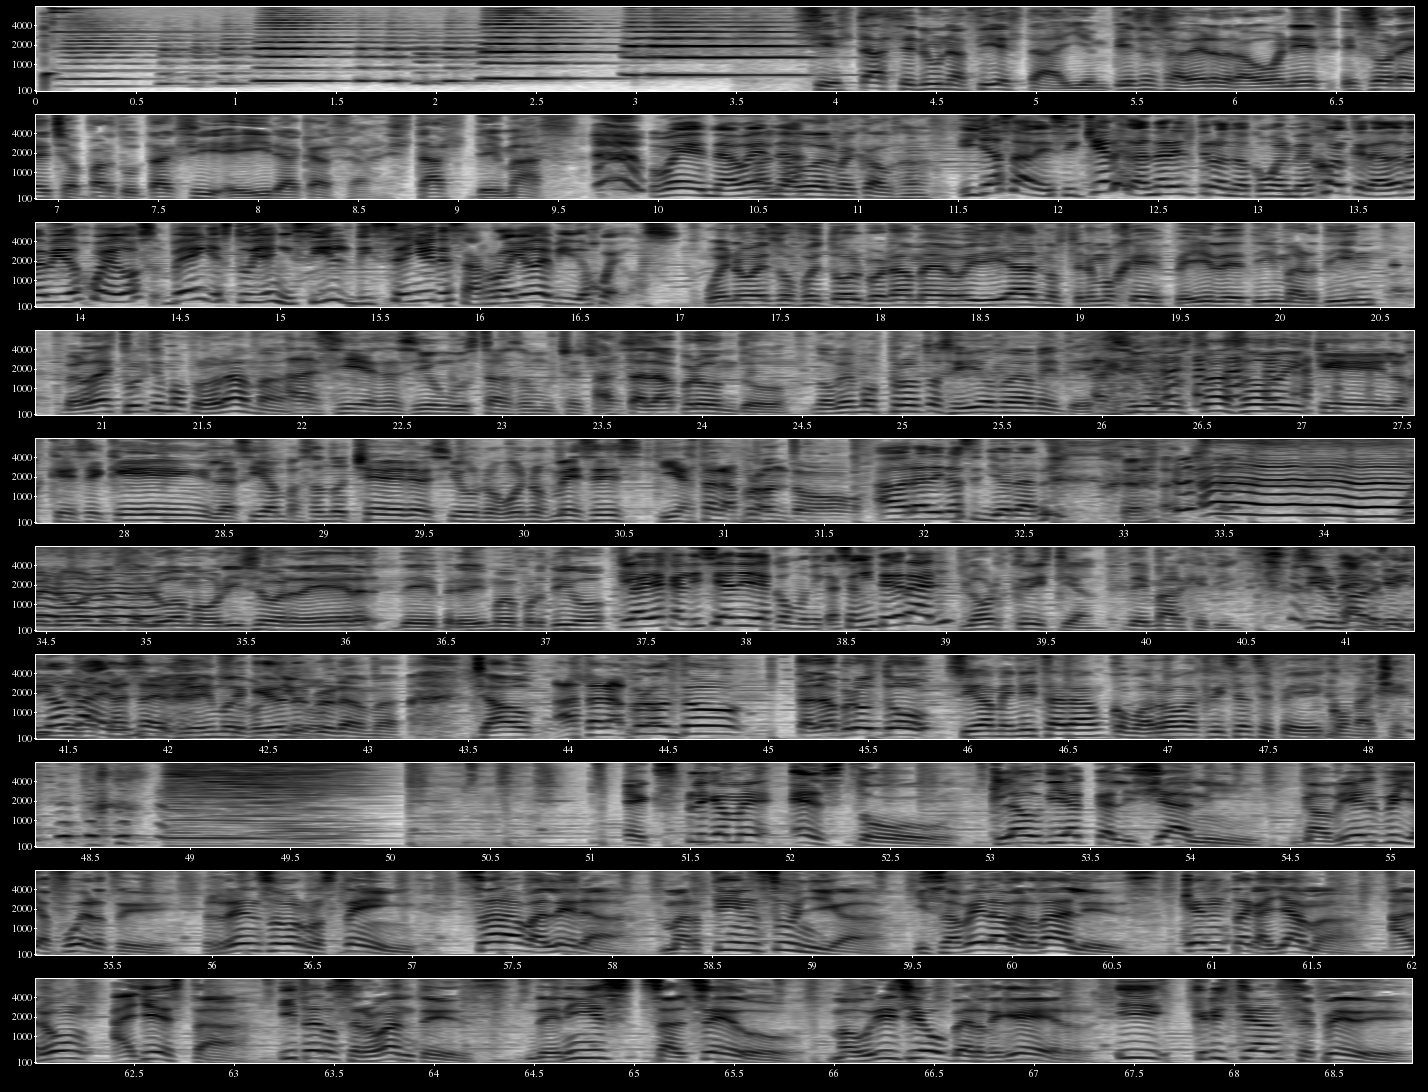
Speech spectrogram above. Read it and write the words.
Si estás en una fiesta y empiezas a ver dragones, es hora de chapar tu taxi e ir a casa. Estás de más. Buena, buena. Anda, duerme, causa. Y ya sabes, si quieres ganar el trono como el mejor creador de videojuegos, ven y estudia en ISIL Diseño y Desarrollo de Videojuegos. Bueno, eso fue todo el programa de hoy día. Nos tenemos que despedir de ti, Martín. ¿Verdad? Es tu último programa. así es, ha sido un gustazo, muchachos. Hasta la pronto. Nos vemos pronto seguido nuevamente. Ha sido un gustazo y que los que se queden la sigan pasando chévere. Ha sido unos buenos meses y hasta la pronto. Ahora dilo sin llorar. Bueno, los saluda Mauricio Verdeer de Periodismo Deportivo. Claudia Caliciani de Comunicación Integral. Lord De marketing. Sir Marketing de la. Casa de Periodismo Se quedó en el Deportivo. programa. Chao. Hasta la pronto. Hasta la pronto. Sígame en Instagram como arroba cristiancp con H. Explícame esto. Claudia Caliciani, Gabriel Villafuerte, Renzo Rostein, Sara Valera, Martín Zúñiga, Isabela Bardales, Kenta Gayama, Aarón Ayesta, Ítaro Cervantes, Denise Salcedo, Mauricio Verdeguer y Cristian Cepede.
